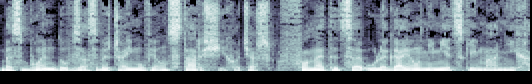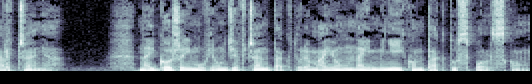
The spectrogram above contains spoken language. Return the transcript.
Bez błędów zazwyczaj mówią starsi, chociaż w fonetyce ulegają niemieckiej manii harczenia. Najgorzej mówią dziewczęta, które mają najmniej kontaktu z Polską.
